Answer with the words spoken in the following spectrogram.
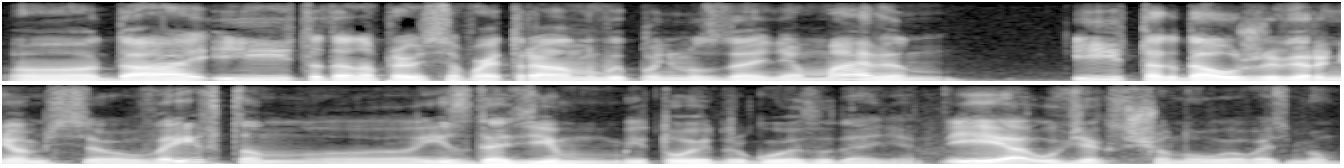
А, Да, и тогда направимся в Вайтран, выполним задание Мавин. И тогда уже вернемся в Рифтон э, и сдадим и то, и другое задание. И у Векс еще новое возьмем.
